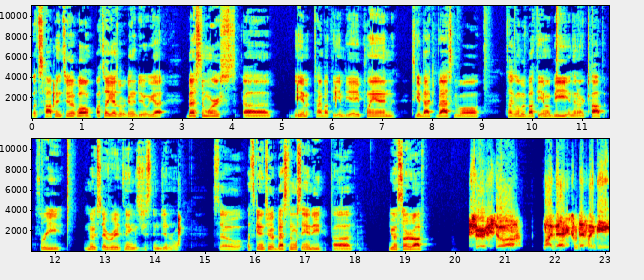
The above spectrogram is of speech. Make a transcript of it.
let's hop into it. Well, I'll tell you guys what we're gonna do. We got best and worst. Uh, the talking about the NBA plan to get back to basketball. Talk a little bit about the MLB, and then our top three most overrated things just in general. So let's get into it. Best and worst, Andy. Uh, you want to start it off? Sure. So uh, my best would definitely be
